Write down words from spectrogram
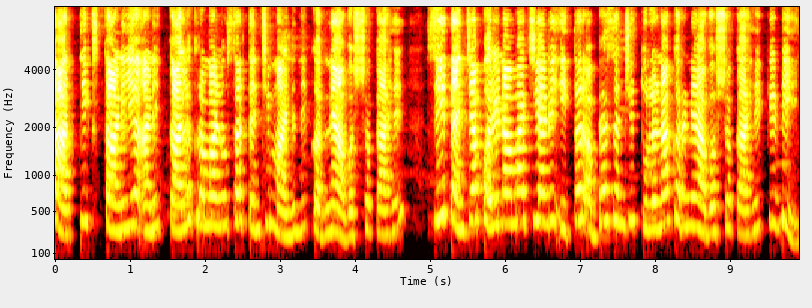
तार्किक स्थानीय आणि कालक्रमानुसार त्यांची मांडणी करणे आवश्यक आहे. सी त्यांच्या परिणामाची आणि इतर अभ्यासांची तुलना करणे आवश्यक आहे की डी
